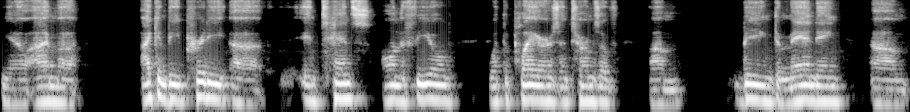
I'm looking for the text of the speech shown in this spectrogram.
You know, I'm uh, I can be pretty uh, intense on the field with the players in terms of um, being demanding um,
